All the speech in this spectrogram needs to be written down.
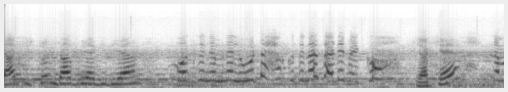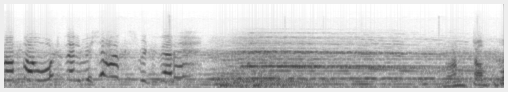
ಯಾಕೆ ಇಷ್ಟೊಂದು ಗಾಬರಿ ಆಗಿದ್ಯಾ ಮೊದಲು ನಿಮ್ಮಲ್ಲಿ ಊಟ ಹಾಕೋದನ್ನ ತಡಿಬೇಕು. ಯಾಕೆ? ನಮ್ಮಪ್ಪ ಊಟದಲ್ಲಿ ವಿಷ ಹಾಕಿಸ್ಬಿಟ್ಟಿದ್ದಾರೆ. ಹೊಂಟಪ್ಪ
